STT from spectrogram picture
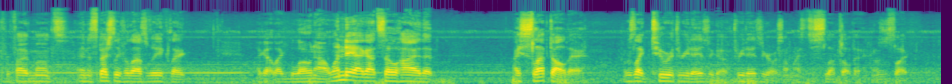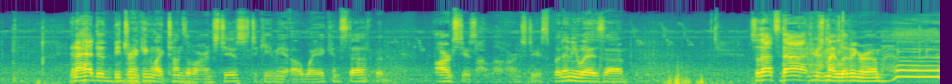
for five months, and especially for last week, like I got like blown out. One day I got so high that I slept all day. It was like two or three days ago, three days ago or something. I just slept all day. I was just like, and I had to be drinking like tons of orange juice to keep me awake and stuff. But orange juice, I love orange juice. But anyways, uh, so that's that. Here's my living room. Uh,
